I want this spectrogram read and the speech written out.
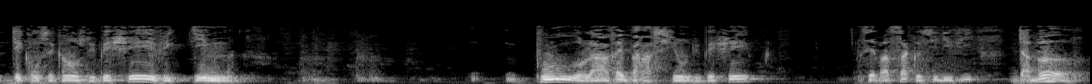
des conséquences du péché, victime pour la réparation du péché, c'est pas ça que signifie d'abord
